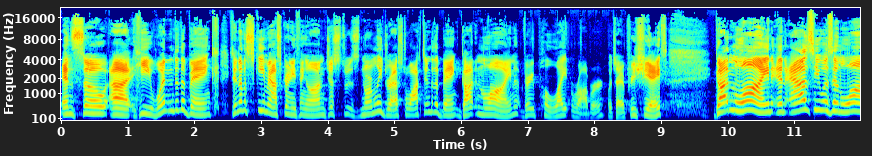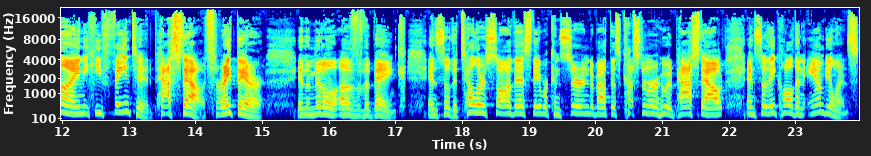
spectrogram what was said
And so uh, he went into the bank, didn't have a ski mask or anything on, just was normally dressed, walked into the bank, got in line, very polite robber, which I appreciate. Got in line, and as he was in line, he fainted, passed out right there in the middle of the bank. And so the tellers saw this. They were concerned about this customer who had passed out. And so they called an ambulance.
